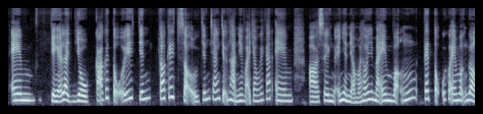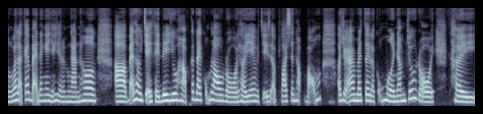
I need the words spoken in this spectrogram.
em chị nghĩ là dù có cái tuổi chính có cái sự chính chắn trưởng thành như vậy trong cái cách em uh, suy nghĩ nhìn nhận mọi thứ nhưng mà em vẫn cái tuổi của em vẫn gần với lại các bạn đang nghe những gì làm ngành hơn. Uh, bản thân chị thì đi du học cách đây cũng lâu rồi thời gian mà chị apply xin học bổng ở trường MIT là cũng 10 năm trước rồi. Thì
